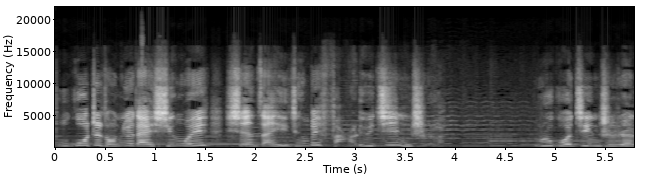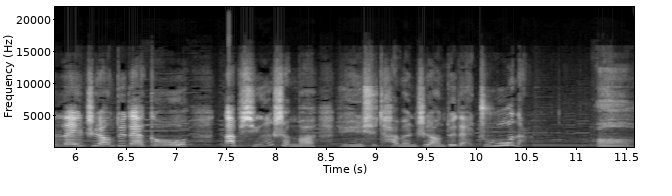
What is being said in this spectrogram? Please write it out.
不过这种虐待行为现在已经被法律禁止了。如果禁止人类这样对待狗，那凭什么允许他们这样对待猪呢？啊，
